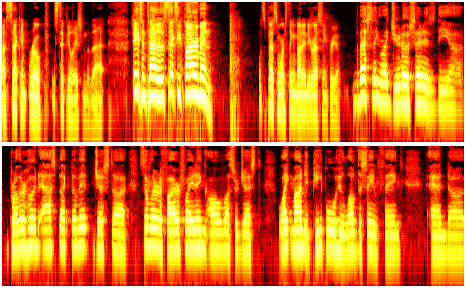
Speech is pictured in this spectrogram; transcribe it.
a second rope stipulation to that. Jason Tyler, the sexy fireman. What's the best and worst thing about indie wrestling for you? The best thing, like Judo said, is the uh, brotherhood aspect of it. Just uh, similar to firefighting, all of us are just like-minded people who love the same thing, and uh,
